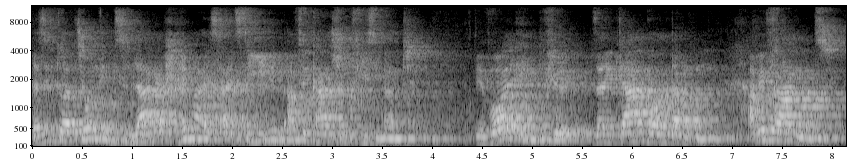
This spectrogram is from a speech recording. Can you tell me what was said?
dass die Situation in diesem Lager schlimmer ist als die jedem afrikanischen Krisenland. Wir wollen ihm für seine klaren Worte danken. Aber wir fragen uns,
